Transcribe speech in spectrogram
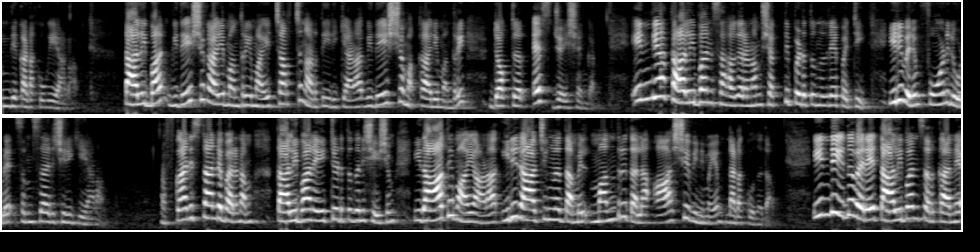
ഇന്ത്യ കടക്കുകയാണ്. താലിബാൻ വിദേശകാര്യമന്ത്രിയുമായി ചർച്ച നടത്തിയിരിക്കുകയാണ് വിദേശകാര്യമന്ത്രി doctor S Jaishankar. India Taliban സഹകരണം ശക്തിപ്പെടുത്തുന്നതിനെ പറ്റി ഇരുവരും ഫോണിലൂടെ സംസാരിച്ചിരിക്കുകയാണ്. അഫ്ഗാനിസ്ഥാന്റെ ഭരണം താലിബാൻ ഏറ്റെടുത്തതിന് ശേഷം ഇതാദ്യമായാണ് ഇരു രാജ്യങ്ങളും തമ്മിൽ മന്ത്രിതല ആശയവിനിമയം നടക്കുന്നത്. ഇന്ത്യ ഇതുവരെ താലിബാൻ സർക്കാരിനെ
